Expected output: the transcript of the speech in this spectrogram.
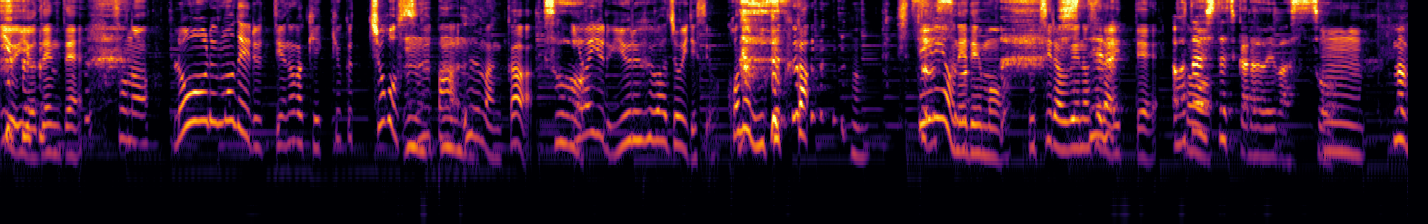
いいよいいよ全然。そのロールモデルっていうのが結局超スーパーウーマンか、そう。いわゆるゆるふわ女医ですよ。この二極化、うん、知ってるよねでも。うちら上の世代って。私たちから言えばそう、うん、まあ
